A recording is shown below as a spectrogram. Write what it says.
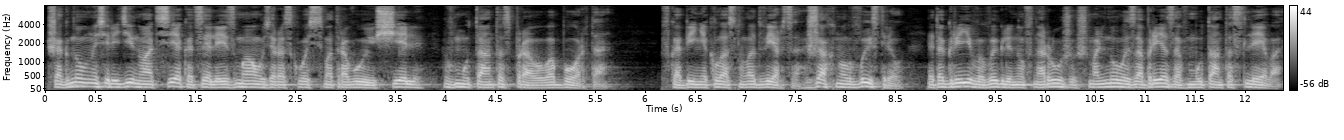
шагнул на середину отсека, целя из маузера сквозь смотровую щель в мутанта с правого борта. В кабине класнула дверца, жахнул выстрел. Эта грива, выглянув наружу, шмальнула из обреза в мутанта слева.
